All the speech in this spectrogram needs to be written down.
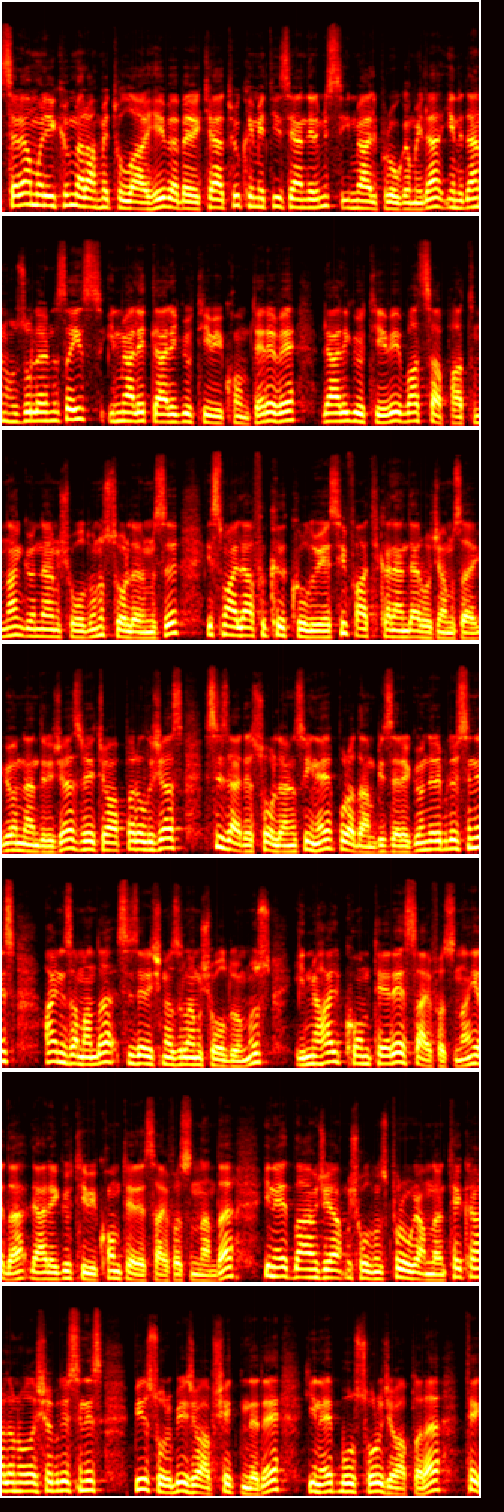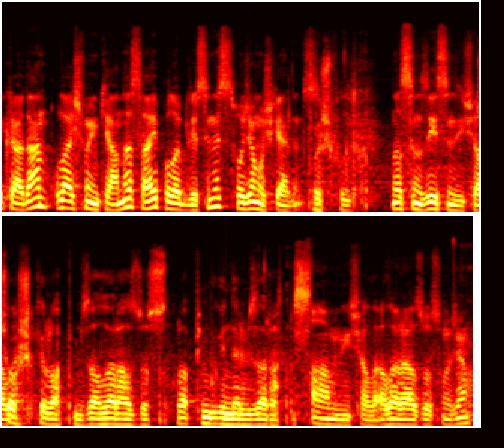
Selamun Aleyküm ve Rahmetullahi ve Berekatü. Kıymetli izleyenlerimiz İlmihal programıyla yeniden huzurlarınızdayız. İlmihalet Lalegül TV.com.tr ve Lalegül TV WhatsApp hattından göndermiş olduğunuz sorularımızı İsmaila Fıkıh Kurulu üyesi Fatih Kalender hocamıza yönlendireceğiz ve cevaplar alacağız. Sizler de sorularınızı yine buradan bizlere gönderebilirsiniz. Aynı zamanda sizler için hazırlamış olduğumuz İlmihal.com.tr sayfasından ya da Lalegül TV.com.tr sayfasından da yine daha önce yapmış olduğumuz programların tekrarlarına ulaşabilirsiniz bir soru bir cevap şeklinde de yine bu soru cevaplara tekrardan ulaşma imkanına sahip olabilirsiniz. Hocam hoş geldiniz. Hoş bulduk. Nasılsınız? İyisiniz inşallah. Çok şükür Rabbimize. Allah razı olsun. Rabbim bugünlerimizi aratmasın. Amin inşallah. Allah razı olsun hocam.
